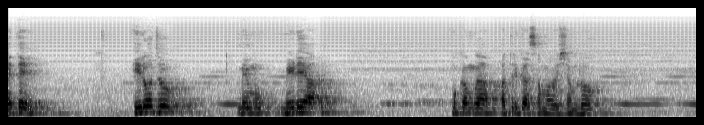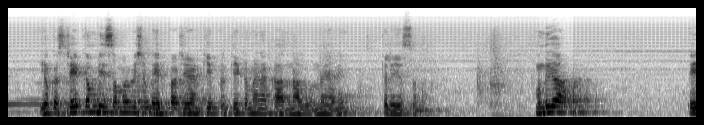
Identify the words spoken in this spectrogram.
అయితే ఈరోజు మేము మీడియా ముఖంగా పత్రికా సమావేశంలో ఈ యొక్క స్టేట్ కమిటీ సమావేశం ఏర్పాటు చేయడానికి ప్రత్యేకమైన కారణాలు ఉన్నాయని తెలియజేస్తున్నాను. ముందుగా ఈ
